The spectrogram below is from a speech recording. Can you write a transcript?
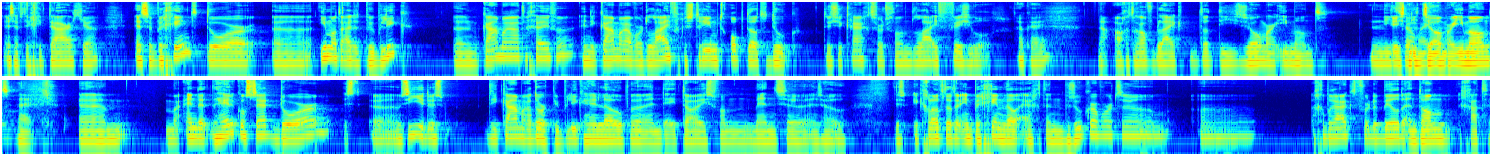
En ze heeft een gitaartje. En ze begint door eh, iemand uit het publiek een camera te geven. En die camera wordt live gestreamd op dat doek. Dus je krijgt een soort van live visuals. Oké. Nou, achteraf blijkt dat die zomaar iemand Niet is zomaar niet zomaar iemand. Nee. Ehm, maar en het hele concert door eh, zie je dus die camera door het publiek heen lopen en details van mensen en zo. Dus ik geloof dat er in het begin wel echt een bezoeker wordt eh, eh, gebruikt voor de beelden. En dan gaat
